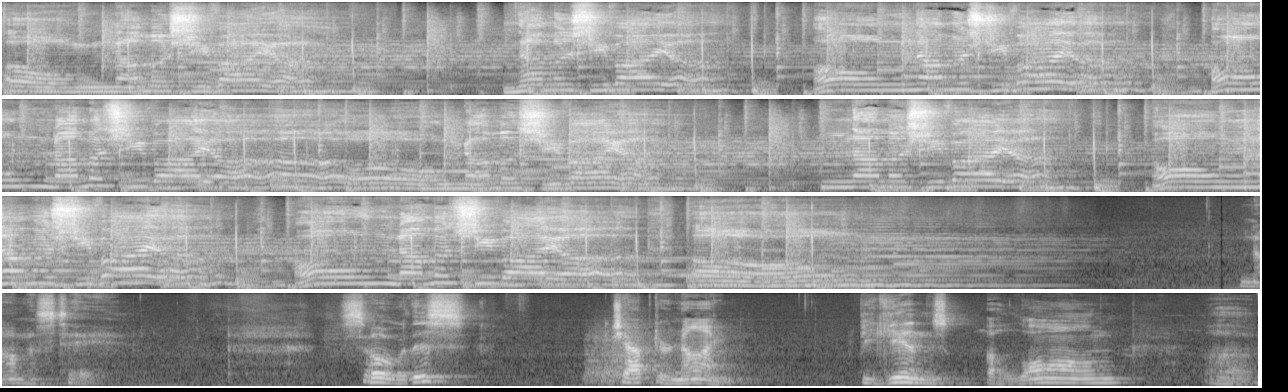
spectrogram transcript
Om Namah Shivaya. Namah Shivaya. Om Namah Shivaya. Om Namah Shivaya. Om Namah Shivaya. Namah Shivaya. Om Namah Shivaya. Om Namah Shivaya. Om. Namaste. So this chapter 9 begins a long uh,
